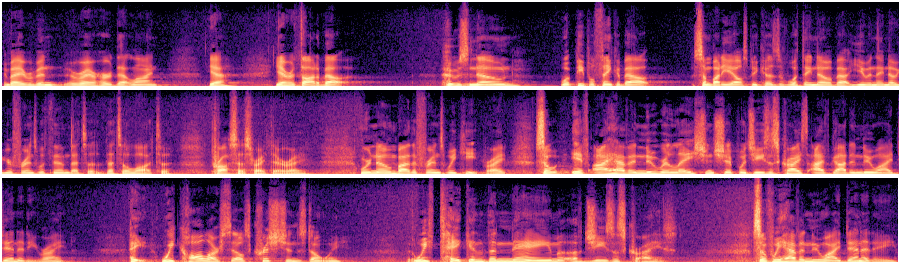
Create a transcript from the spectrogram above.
Anybody ever been everybody ever heard that line? Yeah? You ever thought about who's known, what people think about somebody else because of what they know about you and they know you're friends with them? That's a that's a lot to process right there, right? We're known by the friends we keep, right? So if I have a new relationship with Jesus Christ, I've got a new identity, right? Hey, we call ourselves Christians, don't we? We've taken the name of Jesus Christ. So if we have a new identity,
